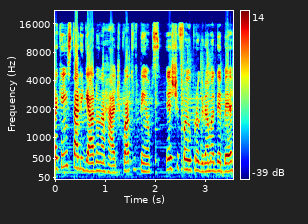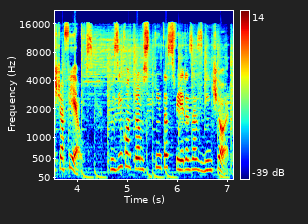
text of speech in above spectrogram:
Para quem está ligado na Rádio Quatro Tempos, este foi o programa The Best of Elves. Nos encontramos quintas-feiras às 20 horas.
